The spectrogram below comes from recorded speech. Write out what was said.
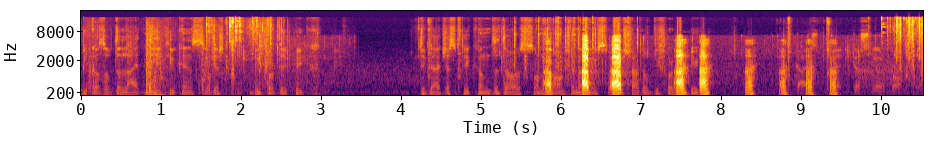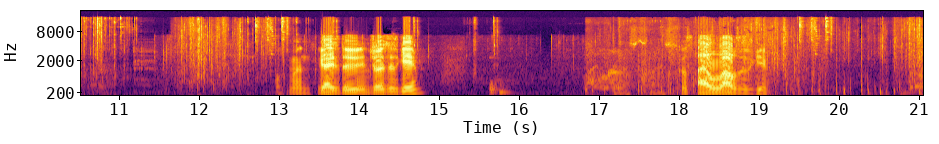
Because of the lightning, you can see the sh- before they pick. The guy just pick on the doors on Up, the mountain and up, saw up. the shadow before pick. Huh? Huh? Huh? Huh? Huh? Man, guys, do you enjoy this game? Yes, nice. Because I love this game. Bro,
